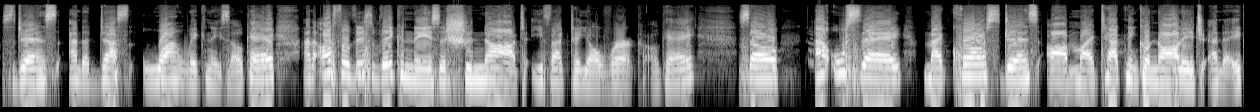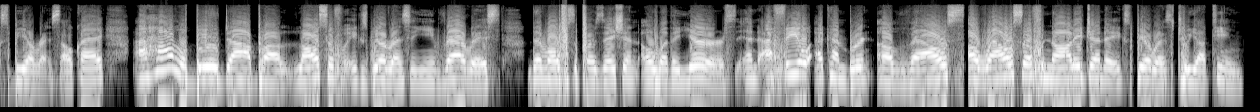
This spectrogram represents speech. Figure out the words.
strengths and just one weakness, okay? And also this weakness should not affect your work, okay? So I would say my core strengths are my technical knowledge and experience. Okay, I have built up uh, lots of experience in various DevOps positions over the years, and I feel I can bring a wealth, a wealth of knowledge and experience to your team.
